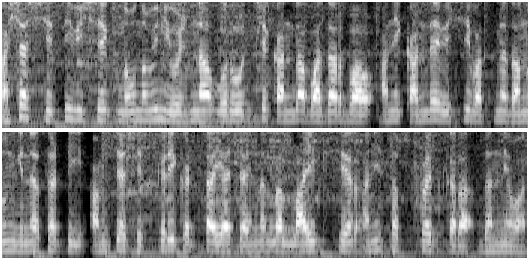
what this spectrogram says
अशा शेतीविषयक नवनवीन योजना व रोजचे कांदा बाजारभाव आणि कांद्याविषयी बातम्या जाणून घेण्यासाठी आमच्या शेतकरी कट्टा या चॅनलला लाईक शेअर आणि सबस्क्राईब करा. धन्यवाद.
